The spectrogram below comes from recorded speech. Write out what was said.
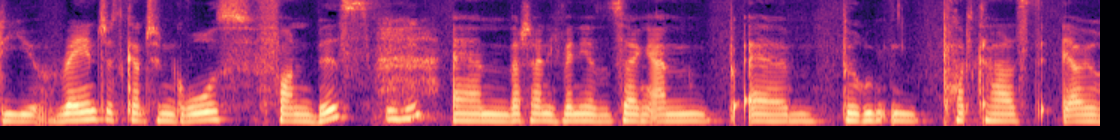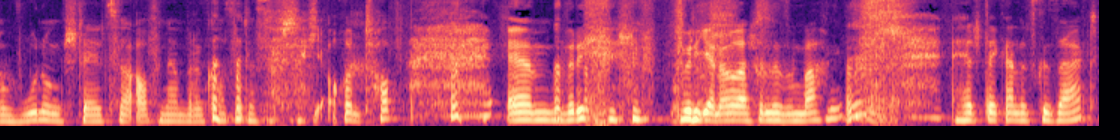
die Range ist ganz schön groß von bis. Ähm, wahrscheinlich, wenn ihr sozusagen einem ähm, berühmten Podcast eure Wohnung stellt zur Aufnahme, dann kostet das wahrscheinlich auch ein Top. Ähm, würde ich, würde ich an eurer Stelle so machen. Hashtag alles gesagt.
